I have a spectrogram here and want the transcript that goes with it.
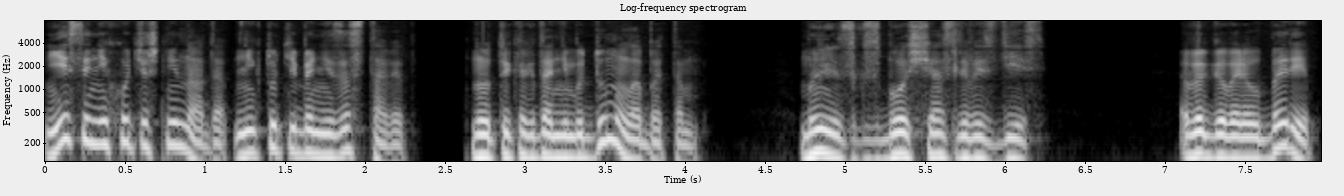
«Если не хочешь, не надо, никто тебя не заставит. Но ты когда-нибудь думал об этом?» Мы с Гсбо счастливы здесь. Выговорил Берри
